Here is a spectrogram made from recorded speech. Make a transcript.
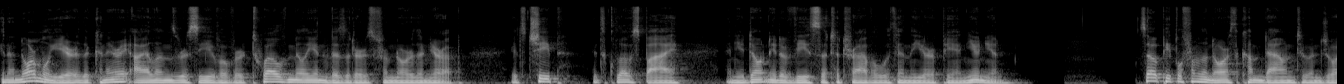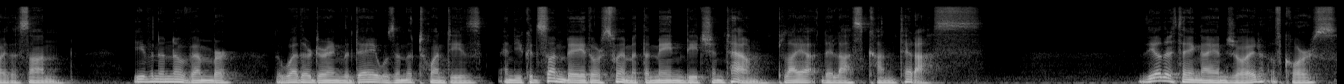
In a normal year, the Canary Islands receive over 12 million visitors from Northern Europe. It's cheap, it's close by, and you don't need a visa to travel within the European Union. So people from the north come down to enjoy the sun. Even in November, the weather during the day was in the 20s, and you could sunbathe or swim at the main beach in town, Playa de las Canteras. The other thing I enjoyed, of course,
